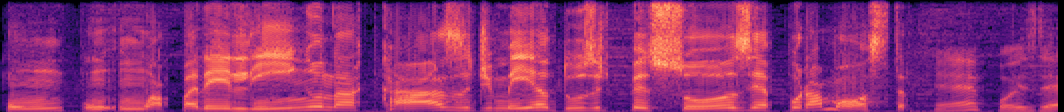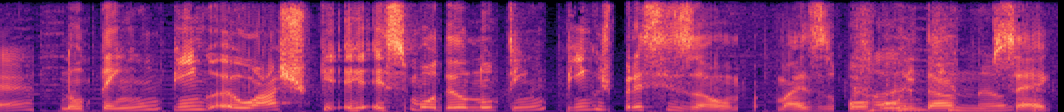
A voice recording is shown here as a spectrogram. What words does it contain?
Com um, um aparelhinho na casa de meia dúzia de pessoas e é por amostra. É, pois é. Não tem um pingo. Eu acho que esse modelo não tem um pingo de precisão, mas o povo Claro ainda segue.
